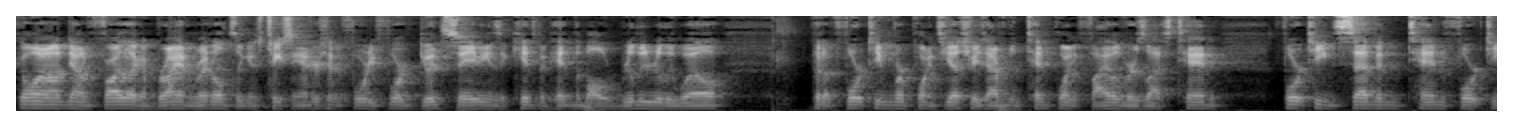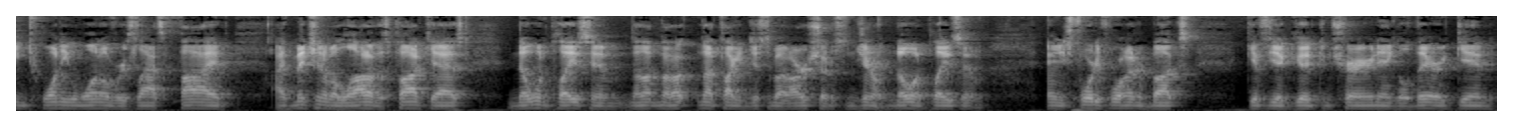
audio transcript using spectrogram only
Going on down farther, like a Bryan Reynolds against Chase Anderson at 44, good savings. The kid's been hitting the ball really, really well. Put up 14 more points yesterday. He's averaging 10.5 over his last 10. 14 7, 10, 14, 21 over his last five. I've mentioned him a lot on this podcast. No one plays him. Not, not, not talking just about our show, just in general. No one plays him. And he's 4400 bucks. Gives you a good contrarian angle there. Again,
